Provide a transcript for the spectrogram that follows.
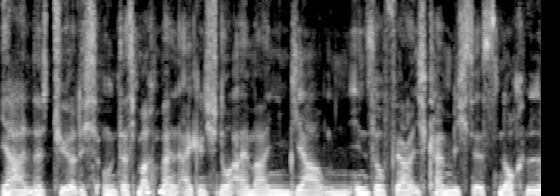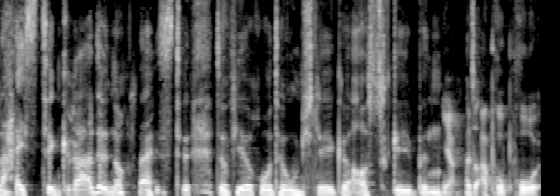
Ja, natürlich. Und das macht man eigentlich nur einmal im Jahr. Und insofern, ich kann mich das noch leisten, gerade noch leisten, so viele rote Umschläge auszugeben. Ja, also apropos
